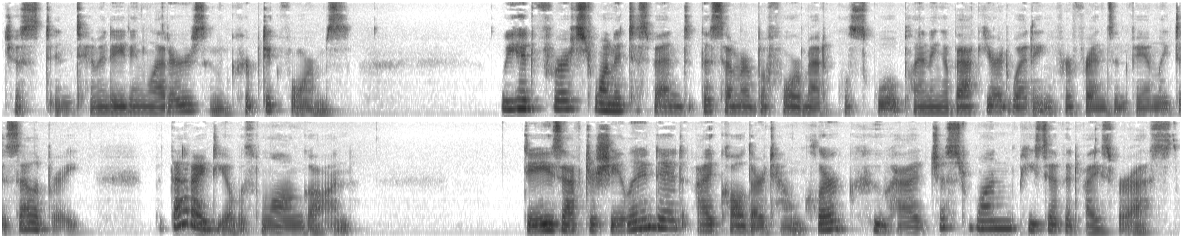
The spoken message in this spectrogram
just intimidating letters and cryptic forms. We had first wanted to spend the summer before medical school planning a backyard wedding for friends and family to celebrate, but that idea was long gone. Days after she landed, I called our town clerk, who had just one piece of advice for us.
